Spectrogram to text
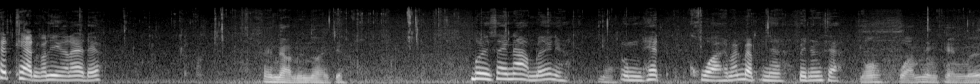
เฮ็ดแขนก็นี่ก็ได้เด้อใส่น้ำนิดหน่อยจ้ะบริใส่น้ำเลยเนี่ยเนาะอืมเฮ็ดขวให้มันแบบเนี่ยเป็นจังซี่เนาะความแข็งๆเลย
